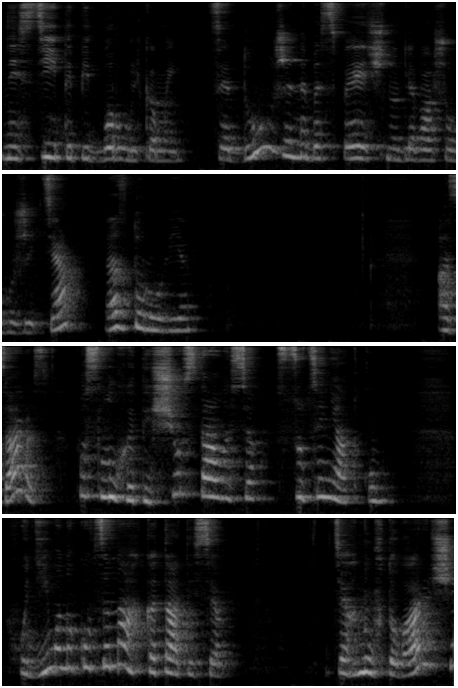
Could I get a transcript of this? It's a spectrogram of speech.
не стійте під борульками. Це дуже небезпечно для вашого життя та здоров'я. А зараз послухайте, що сталося з цуценятком. Ходімо на ковзанах кататися. Тягнув товариша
